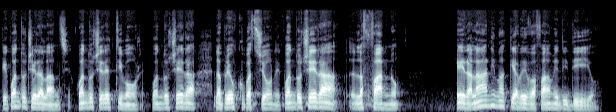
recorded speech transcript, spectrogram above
che quando c'era l'ansia, quando c'era il timore, quando c'era la preoccupazione, quando c'era eh, l'affanno, era l'anima che aveva fame di Dio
